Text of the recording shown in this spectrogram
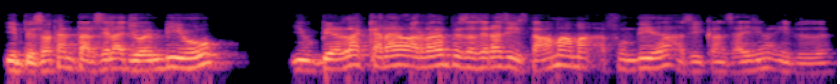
Y empezó a cantársela yo en vivo. Y viera la cara de Bárbara, empezó a hacer así, estaba mamá fundida, así cansadísima, y empezó a hacer.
